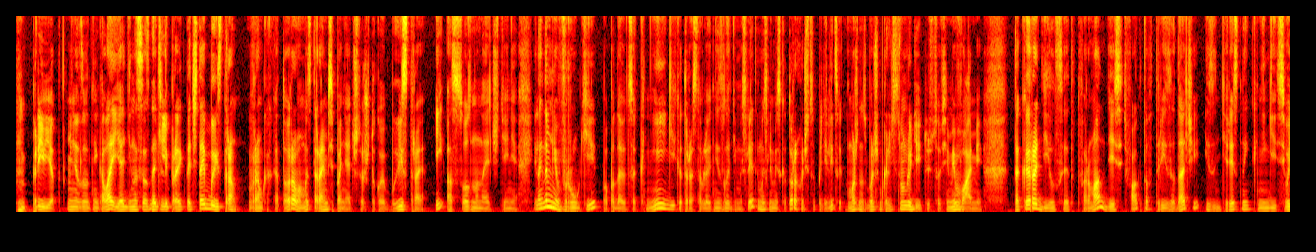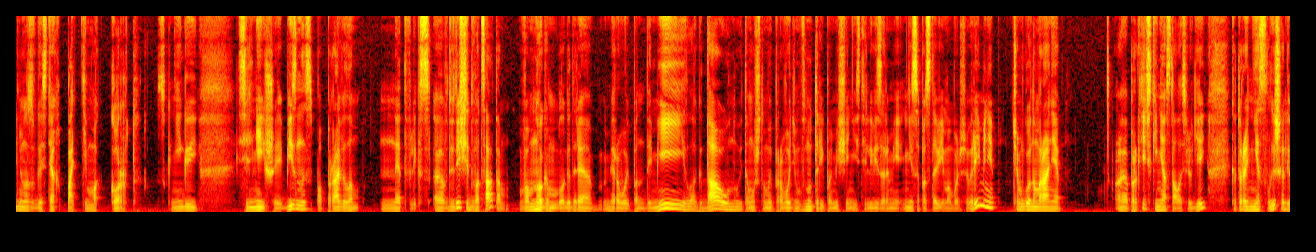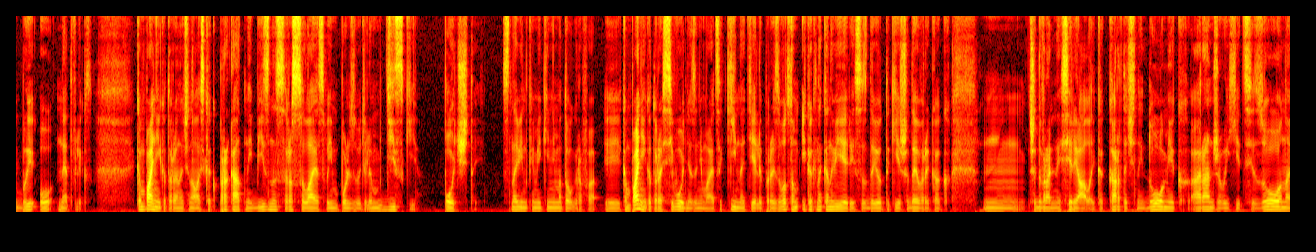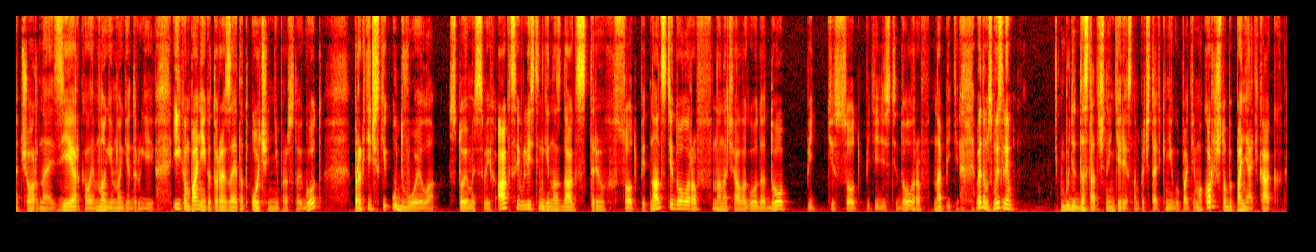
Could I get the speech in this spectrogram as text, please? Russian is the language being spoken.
Привет, меня зовут Николай, я один из создателей проекта «Читай быстро», в рамках которого мы стараемся понять, что же такое быстрое и осознанное чтение. Иногда мне в руки попадаются книги, которые оставляют неизгладимый след, и мыслями из которых хочется поделиться как можно с большим количеством людей, то есть со всеми вами. Так и родился этот формат 10 фактов, 3 задачи из интересной книги. Сегодня у нас в гостях Патти Маккорд с книгой «Сильнейший бизнес по правилам Netflix. Э, в 2020 во многом благодаря мировой пандемии, локдауну и тому, что мы проводим внутри помещений с телевизорами несопоставимо больше времени, чем годом ранее, э, практически не осталось людей, которые не слышали бы о Netflix. Компании, которая начиналась как прокатный бизнес, рассылая своим пользователям диски почтой, с новинками кинематографа. И компании, которая сегодня занимается кинотелепроизводством и как на конвейере создает такие шедевры, как м- шедевральные сериалы, как «Карточный домик», «Оранжевый хит сезона», «Черное зеркало» и многие-многие другие. И компании, которая за этот очень непростой год практически удвоила стоимость своих акций в листинге NASDAQ с 315 долларов на начало года до 550 долларов на пике. В этом смысле будет достаточно интересно почитать книгу Пати Маккорд, чтобы понять, как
